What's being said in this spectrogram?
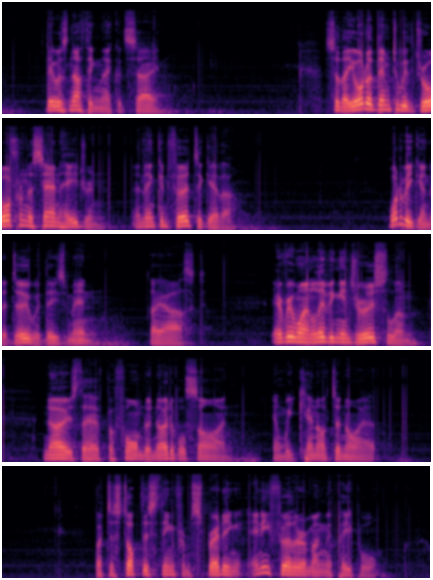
there was nothing they could say. So they ordered them to withdraw from the Sanhedrin and then conferred together. What are we going to do with these men? They asked. Everyone living in Jerusalem knows they have performed a notable sign, and we cannot deny it. But to stop this thing from spreading any further among the people,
